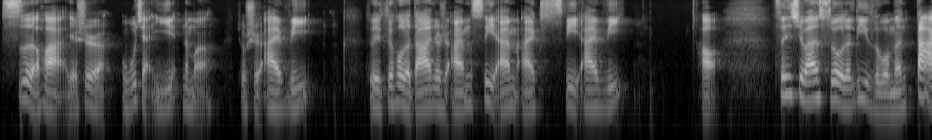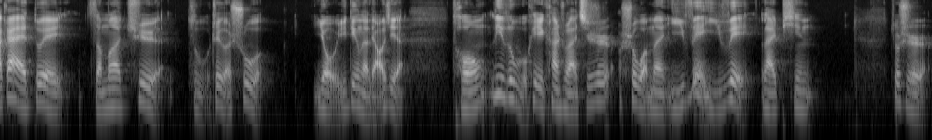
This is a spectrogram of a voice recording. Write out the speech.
四的话也是五减一，那么就是 iv，所以最后的答案就是 mcmxciv。好，分析完所有的例子，我们大概对怎么去组这个数有一定的了解。从例子五可以看出来，其实是我们一位一位来拼。就是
